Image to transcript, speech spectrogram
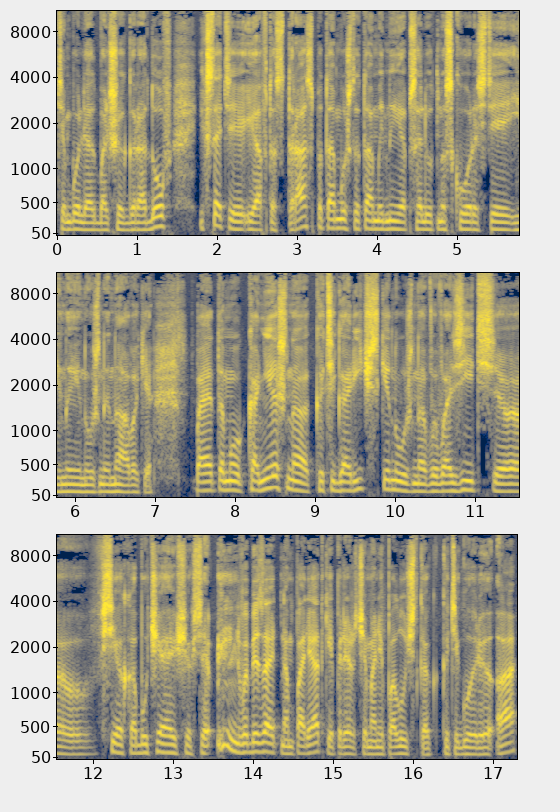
тем более от больших городов. И, кстати, и автострасс, потому что там иные абсолютно скорости, иные нужны навыки. Поэтому, конечно, категорически нужно вывозить э, всех обучающихся в обязательном порядке, прежде чем они получат как категорию А,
